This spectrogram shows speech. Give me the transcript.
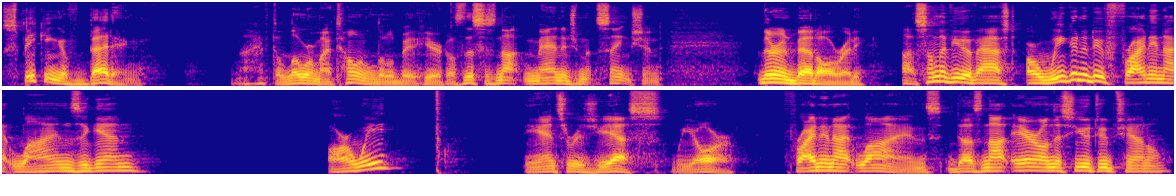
speaking of betting, I have to lower my tone a little bit here because this is not management sanctioned. They're in bed already. Uh, some of you have asked, are we going to do Friday night lines again? Are we? The answer is yes, we are. Friday Night Lines does not air on this YouTube channel.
